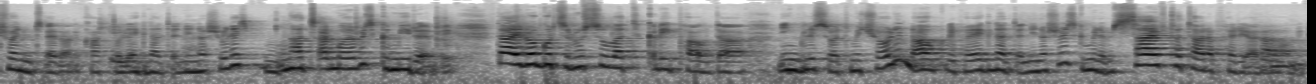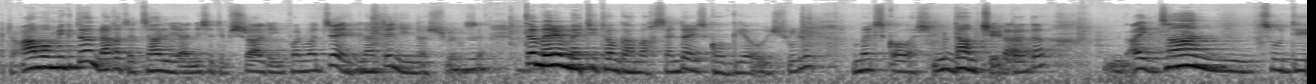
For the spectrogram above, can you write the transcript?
ჩვენი მწერალი ქართული ეგნატე ნინოშვილის ნაწარმოების გმირები. და აი როგორც რუსულად კრიფავ და ინგლისურად მიჩოლი, ავკრიფე ეგნატე ნინოშვილის გმირები. საერთოდ არაფერი არ მომიგდო. ამომიგდო რაღაცა ძალიან ისეთი მშრალი ინფორმაცია ეგნატე ნინოშვილზე. და მე მე თვითონ გამახსენდა ის გოგია უიშვილი, რომელიც სკოლაში, ну, დამჭირდა და აი ძალიან ცუდი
